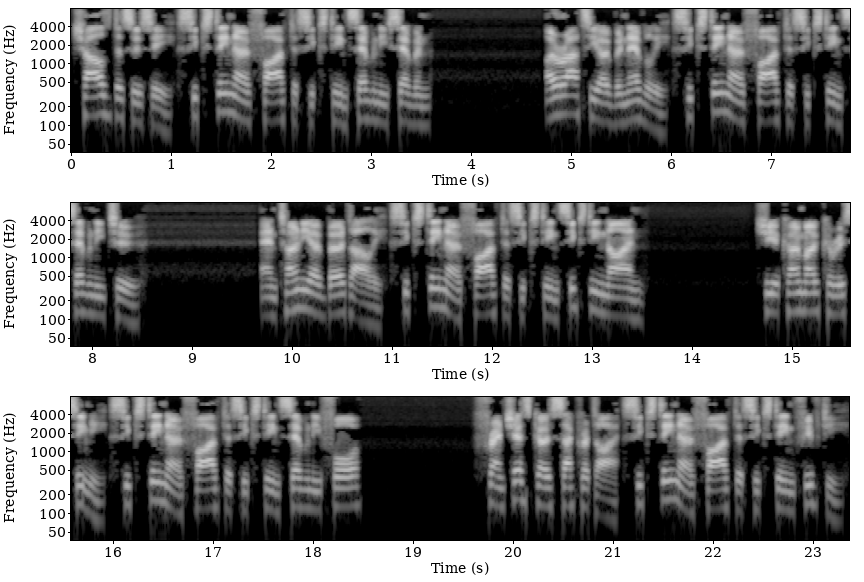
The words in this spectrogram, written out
Charles de Soucy, 1605–1677 Orazio Benevoli, 1605–1672 Antonio Bertali, 1605–1669 Giacomo Carissimi, 1605–1674 Francesco Sacrati, 1605–1650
